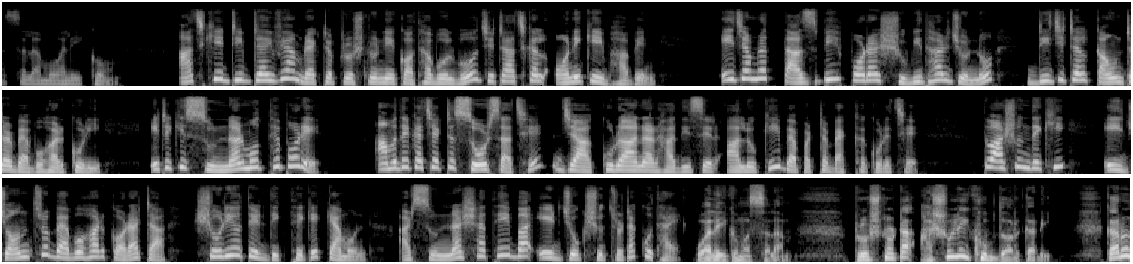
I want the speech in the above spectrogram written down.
আসসালামু আলাইকুম। আজকের ডিপ ডাইভে আমরা একটা প্রশ্ন নিয়ে কথা বলব, যেটা আজকাল অনেকেই ভাবেন। এই যে আমরা তাসবিহ পড়ার সুবিধার জন্য ডিজিটাল কাউন্টার ব্যবহার করি, এটা কি সুন্নার মধ্যে পড়ে? আমাদের কাছে একটা সোর্স আছে, যা কুরআন আর হাদিসের আলোকেই ব্যাপারটা ব্যাখ্যা করেছে। তো আসুন দেখি, এই যন্ত্র ব্যবহার করাটা শরীয়তের দিক থেকে কেমন? আর সুন্নার সাথে বা এর যোগসূত্রটা কোথায়? ওয়ালাইকুম আসসালাম। প্রশ্নটা আসলেই খুব দরকারি। কারণ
